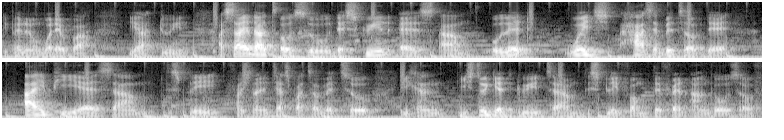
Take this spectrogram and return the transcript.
depending on whatever you are doing. Aside that also the screen is um, oled which has a bit of the IPS um, display functionality as part of it. So you can you still get great um, display from different angles of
